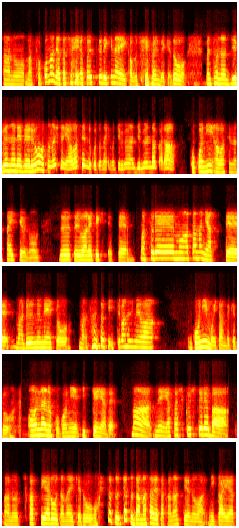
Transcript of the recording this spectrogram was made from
あのまあ、そこまで私は 優しくできないかもしれないんだけど、まあ、その自分のレベルをその人に合わせることない、もう自分は自分だから、ここに合わせなさいっていうのをずっと言われてきてて、まあ、それも頭にあって、まあ、ルームメイト、まあ、その時一番初めは5人もいたんだけど、女の子5人、一軒家で。まあね、優しくしてれば、あの、使ってやろうじゃないけど、ちょっと、ちょっと騙されたかなっていうのは2回あっ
